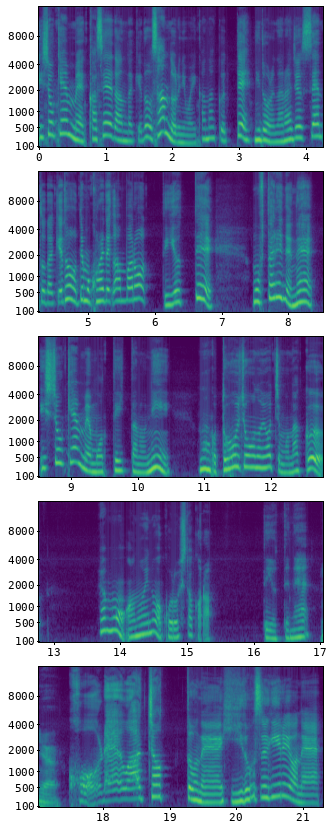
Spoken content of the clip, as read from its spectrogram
一生懸命稼いだんだけど、3ドルにはいかなくって、2ドル70セントだけど、でもこれで頑張ろうって言って、もう二人でね、一生懸命持っていったのに、なんか同情の余地もなく、いや、もうあの犬は殺したからって言ってね。これはちょっとね、ひどすぎるよね。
